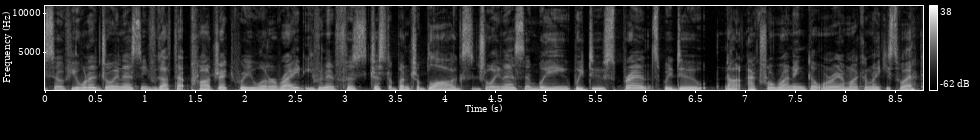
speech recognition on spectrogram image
so if you want to join us and you've got that project where you want to write, even if it's just a bunch of blogs, join us and we we do sprints. We do not actual running. Don't worry, I'm not going to make you sweat.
